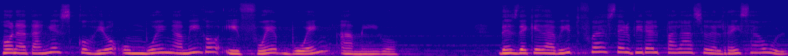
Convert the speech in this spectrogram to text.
Jonatán escogió un buen amigo y fue buen amigo. Desde que David fue a servir al palacio del rey Saúl,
